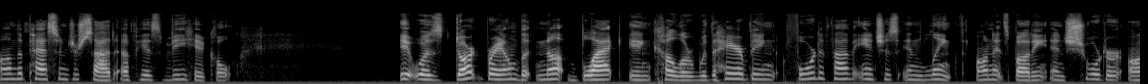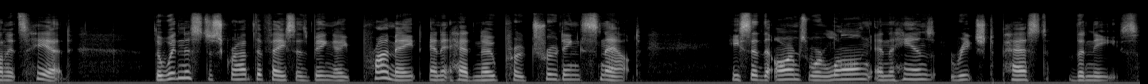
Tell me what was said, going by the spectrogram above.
on the passenger side of his vehicle. It was dark brown but not black in color with the hair being four to five inches in length on its body and shorter on its head. The witness described the face as being a primate and it had no protruding snout. He said the arms were long and the hands reached past the knees.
